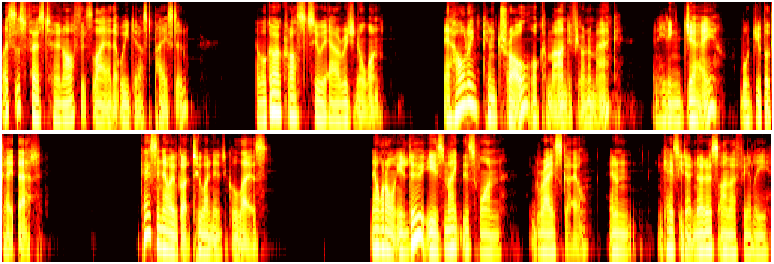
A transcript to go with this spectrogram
let's just first turn off this layer that we just pasted. And we'll go across to our original one. Now holding Control or Command if you're on a Mac and hitting J will duplicate that. Okay, so now we've got two identical layers. Now what I want you to do is make this one grayscale. And in case you don't notice, I'm a fairly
